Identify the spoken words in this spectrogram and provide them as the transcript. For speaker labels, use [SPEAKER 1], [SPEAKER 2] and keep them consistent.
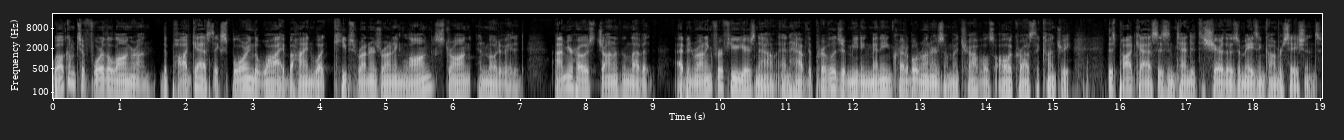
[SPEAKER 1] Welcome to For the Long Run, the podcast exploring the why behind what keeps runners running long, strong, and motivated. I'm your host, Jonathan Levitt. I've been running for a few years now and have the privilege of meeting many incredible runners on my travels all across the country. This podcast is intended to share those amazing conversations.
